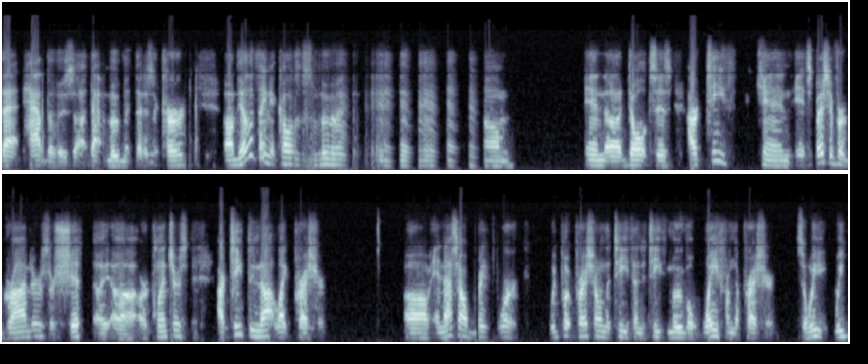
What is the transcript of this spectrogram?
that have those uh, that movement that has occurred. Um, the other thing that causes movement in, um, in uh, adults is our teeth can, especially for grinders or shift uh, uh, or clinchers, our teeth do not like pressure, uh, and that's how brakes work. We put pressure on the teeth, and the teeth move away from the pressure. So we we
